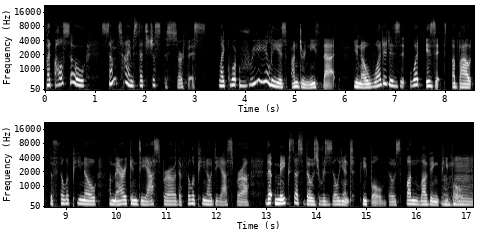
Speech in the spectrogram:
but also, sometimes that's just the surface. Like, what really is underneath that you know what it is what is it about the Filipino American diaspora the Filipino diaspora that makes us those resilient people those fun-loving people mm-hmm.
